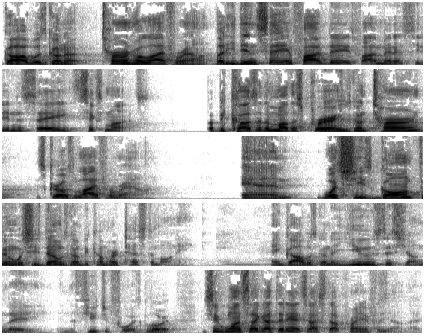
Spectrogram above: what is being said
God was going to turn her life around. But he didn't say in five days, five minutes. He didn't say six months. But because of the mother's prayer, he was going to turn this girl's life around. And what she's gone through and what she's done was going to become her testimony. And God was going to use this young lady in the future for his glory. You see, once I got that answer, I stopped praying for the young lady.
